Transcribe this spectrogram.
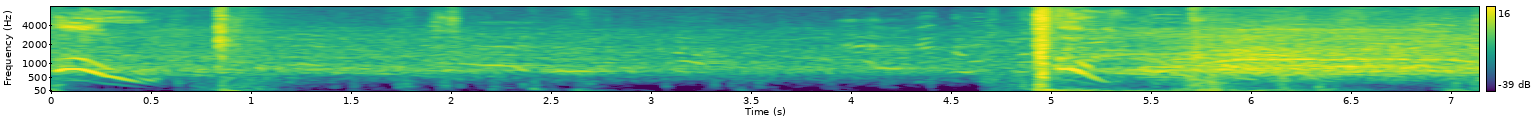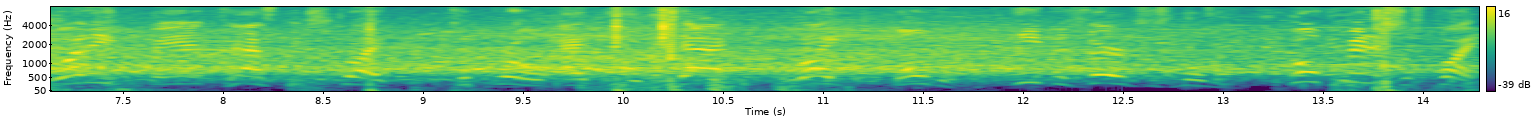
Oh! Oh! What a fantastic strike to throw at the exact right moment. He deserves this moment. Go finish this fight.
